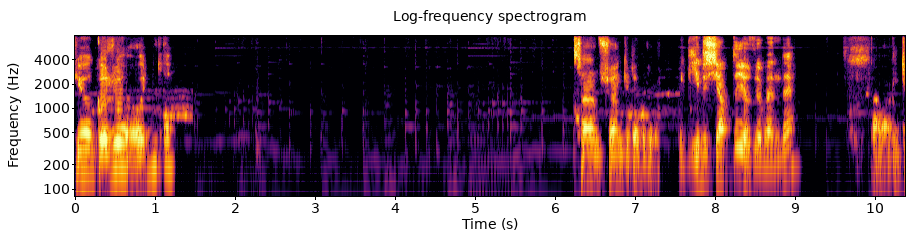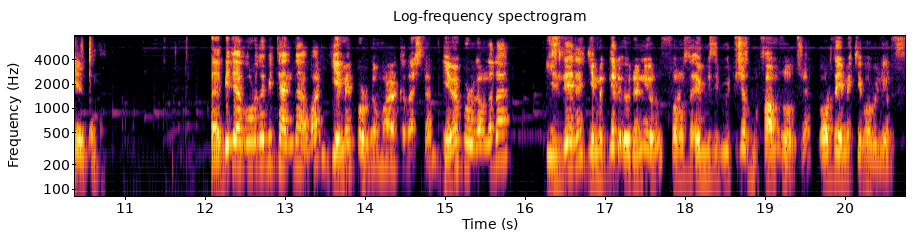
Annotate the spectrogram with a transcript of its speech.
Yo görüyor oyunu da. Sanırım şu an girebilirim. Giriş yaptığı yazıyor bende. Tamam girdim. Ee, bir de burada bir tane daha var. Yemek programı var arkadaşlar. Yemek programında da izleyerek yemekleri öğreniyoruz. Sonrasında evimizi büyüteceğiz. Mutfağımız olacak. Orada yemek yapabiliyoruz.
